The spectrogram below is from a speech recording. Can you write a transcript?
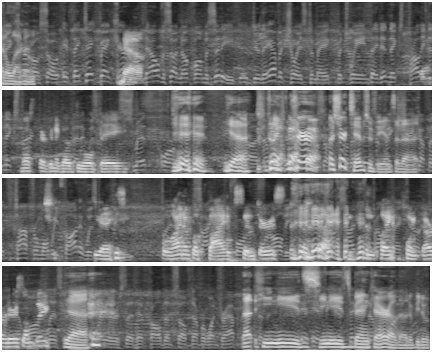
At 11. So if they take Banchero, No. now all of a sudden Oklahoma City, do, do they have a choice to make between they didn't ex- probably didn't expect Most they're gonna go that it dual was big. Smith or yeah, I'm sure. I'm sure Thibs would be into that. shakeup at the top from what we thought it was Yeah, he's be. a lineup of five centers and playing point guard or something. Yeah. That have called themselves number one draft That picks. he needs. He needs takes number Banchero though to be a we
